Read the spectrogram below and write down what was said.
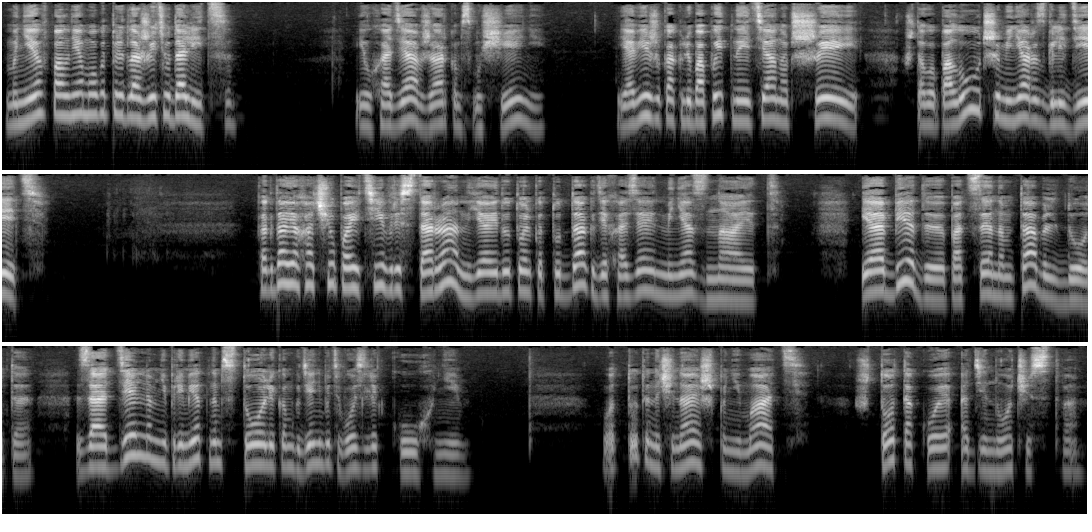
мне вполне могут предложить удалиться. И, уходя в жарком смущении, я вижу, как любопытные тянут шеи, чтобы получше меня разглядеть. Когда я хочу пойти в ресторан, я иду только туда, где хозяин меня знает, и обедаю по ценам табльдота за отдельным неприметным столиком где-нибудь возле кухни. Вот тут и начинаешь понимать, что такое одиночество.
